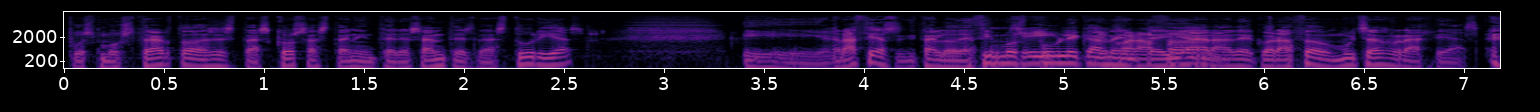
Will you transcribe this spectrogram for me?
pues mostrar todas estas cosas tan interesantes de Asturias. Y gracias, te lo decimos públicamente, Yara, de corazón. Muchas gracias.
